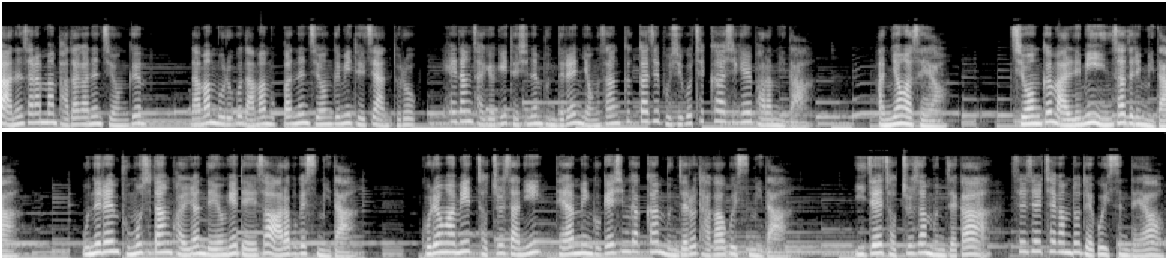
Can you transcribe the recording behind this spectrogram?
아는 사람만 받아가는 지원금, 나만 모르고 나만 못 받는 지원금이 되지 않도록 해당 자격이 되시는 분들은 영상 끝까지 보시고 체크하시길 바랍니다. 안녕하세요. 지원금 알림이 인사드립니다. 오늘은 부모수당 관련 내용에 대해서 알아보겠습니다. 고령화 및 저출산이 대한민국의 심각한 문제로 다가오고 있습니다. 이제 저출산 문제가 슬슬 체감도 되고 있는데요.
